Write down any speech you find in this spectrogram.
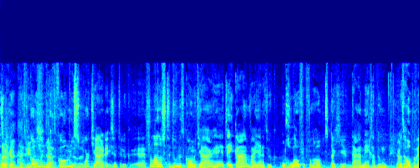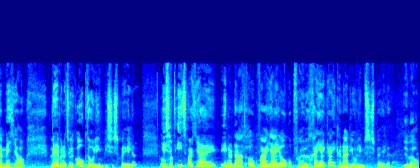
Ja, Leuk, hè, het, komend, het komend sportjaar. Er is natuurlijk eh, van alles te doen het komend jaar. Hè? Het EK, waar jij natuurlijk ongelooflijk van hoopt dat je daaraan mee gaat doen. Dat hopen wij met jou. We hebben natuurlijk ook de Olympische Spelen. Is het iets wat jij inderdaad ook, waar jij je ook op verheugt? Ga jij kijken naar die Olympische Spelen? Jawel,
